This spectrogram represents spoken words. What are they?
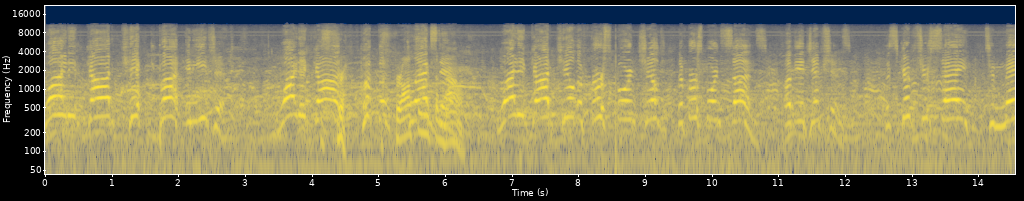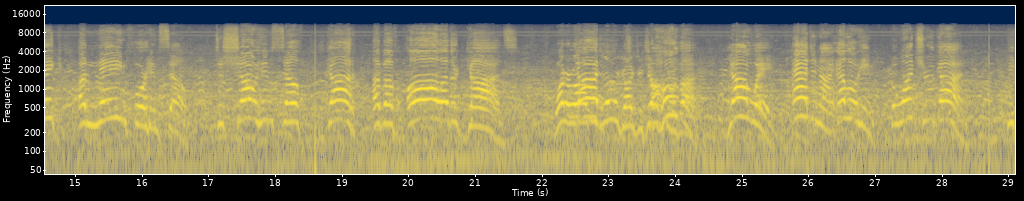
Why did God kick butt in Egypt? Why did God put the flags down? Why did God kill the firstborn children, the firstborn sons of the Egyptians? The scriptures say to make a name for himself, to show himself God above all other gods. What are God, all these other gods you're Jehovah, Yahweh, Adonai, Elohim, the one true God. He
